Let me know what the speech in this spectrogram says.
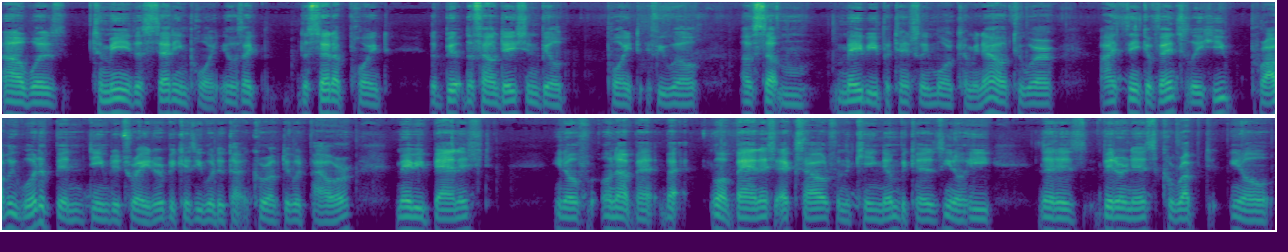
uh, was to me the setting point. It was like the setup point, the the foundation build point, if you will, of something maybe potentially more coming out to where I think eventually he probably would have been deemed a traitor because he would have gotten corrupted with power, maybe banished, you know, or not ban, but well, banished, exiled from the kingdom because you know he let his bitterness corrupt, you know,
